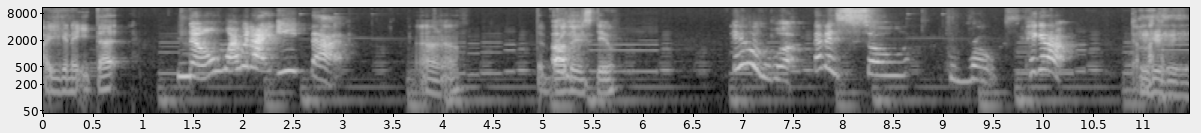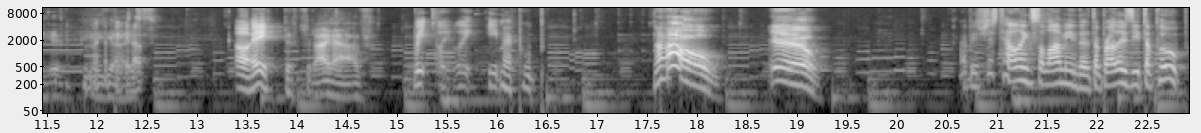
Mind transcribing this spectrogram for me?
are you gonna eat that? No, why would I eat that? I don't know. The brothers do. Ew, that is so gross. Pick it up. I'm not, gonna- I'm not gonna pick it up. Oh, hey. That's what I have? Wait, wait, wait. Eat my poop. No! Ew! I was just telling Salami that the brothers eat the poop.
